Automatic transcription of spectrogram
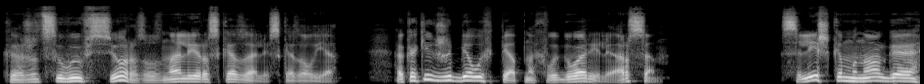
«Кажется, вы все разузнали и рассказали», — сказал я. «О каких же белых пятнах вы говорили, Арсен?» «Слишком много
